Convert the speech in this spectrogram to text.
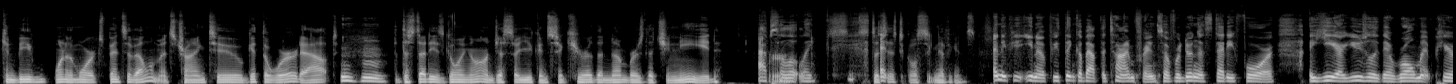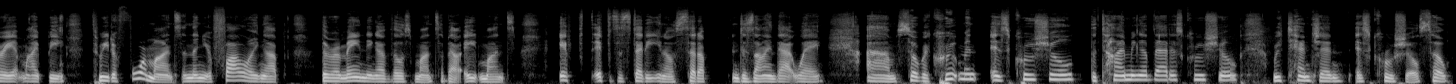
can be one of the more expensive elements. Trying to get the word out Mhm. that the study is going on, just so you can secure the numbers that you need. Absolutely Statistical significance. And if you you know if you think about the time frame, so if we're doing a study for a year, usually the enrollment period might be three to four months, and then you're following up the remaining of those months, about eight months, if if it's a study you know set up and designed that way. Um, so recruitment is crucial. The timing of that is crucial. Retention is crucial. So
